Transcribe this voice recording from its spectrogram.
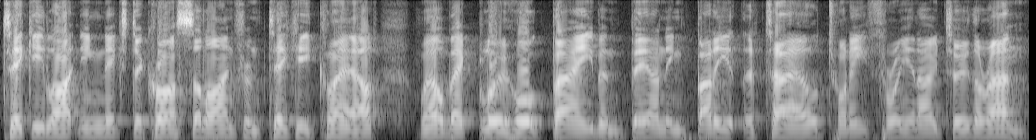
Techie Lightning next across the line from Techie Cloud. Well back Blue Hawk Babe and Bounding Buddy at the tail. 23 and 02 the run.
